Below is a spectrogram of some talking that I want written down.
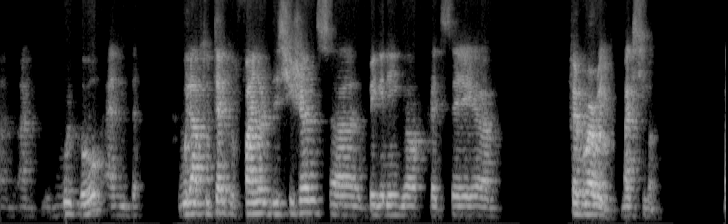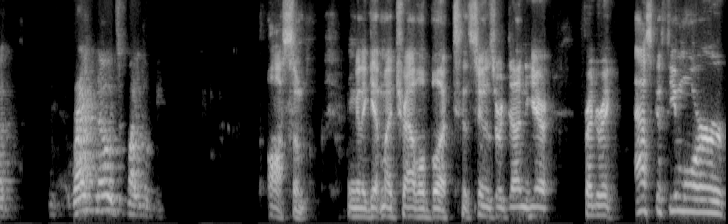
Um, we will go and we'll have to take the final decisions uh, beginning of, let's say, um, February maximum. But right now, it's quite okay. Awesome. I'm going to get my travel booked as soon as we're done here. Frederic, ask a few more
